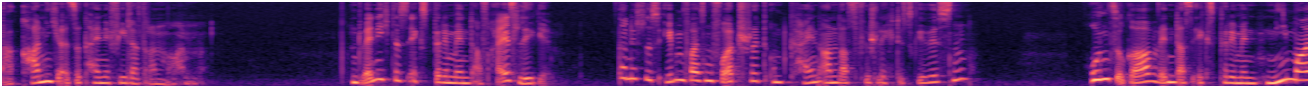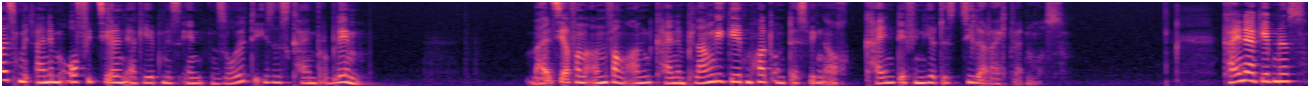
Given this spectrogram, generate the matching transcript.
Da kann ich also keine Fehler dran machen. Und wenn ich das Experiment auf Eis lege, dann ist es ebenfalls ein Fortschritt und kein Anlass für schlechtes Gewissen. Und sogar wenn das Experiment niemals mit einem offiziellen Ergebnis enden sollte, ist es kein Problem. weil es ja von Anfang an keinen Plan gegeben hat und deswegen auch kein definiertes Ziel erreicht werden muss. Kein Ergebnis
